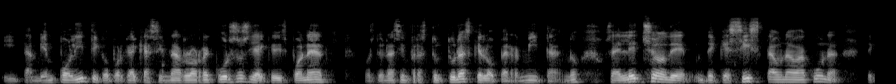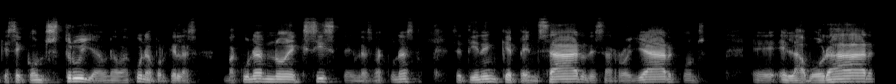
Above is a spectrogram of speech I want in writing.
Y también político, porque hay que asignar los recursos y hay que disponer pues de unas infraestructuras que lo permitan, ¿no? O sea, el hecho de, de que exista una vacuna, de que se construya una vacuna, porque las vacunas no existen, las vacunas se tienen que pensar, desarrollar, eh, elaborar,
